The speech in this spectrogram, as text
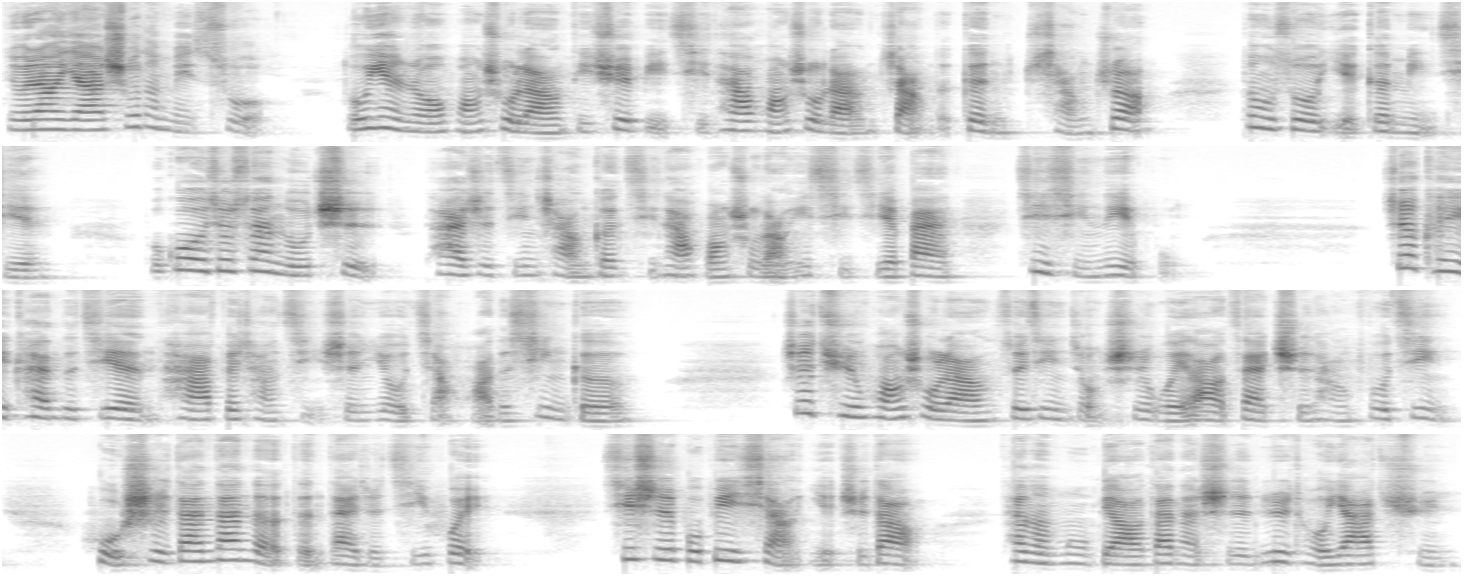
流浪鸭说的没错，独眼龙黄鼠狼的确比其他黄鼠狼长得更强壮，动作也更敏捷。不过，就算如此，它还是经常跟其他黄鼠狼一起结伴进行猎捕。这可以看得见它非常谨慎又狡猾的性格。这群黄鼠狼最近总是围绕在池塘附近，虎视眈眈地等待着机会。其实不必想也知道，它们目标当然是绿头鸭群。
